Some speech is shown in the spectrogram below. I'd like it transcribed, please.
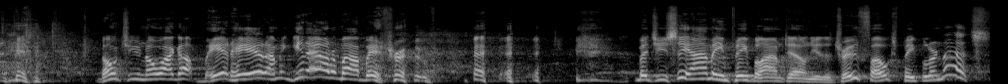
Don't you know I got bedhead? I mean, get out of my bedroom. but you see, I mean, people, I'm telling you the truth, folks, people are nuts.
